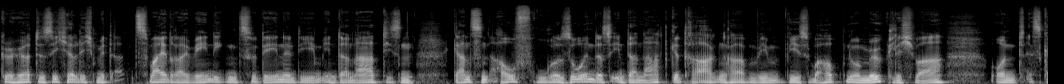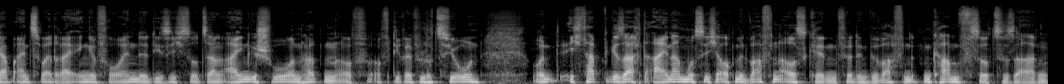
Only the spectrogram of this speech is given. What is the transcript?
gehörte sicherlich mit zwei, drei wenigen zu denen, die im Internat diesen ganzen Aufruhr so in das Internat getragen haben, wie, wie es überhaupt nur möglich war. Und es gab ein, zwei, drei enge Freunde, die sich sozusagen eingeschworen hatten auf, auf die Revolution. Und ich habe gesagt, einer muss sich auch mit Waffen auskennen für den bewaffneten Kampf sozusagen.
